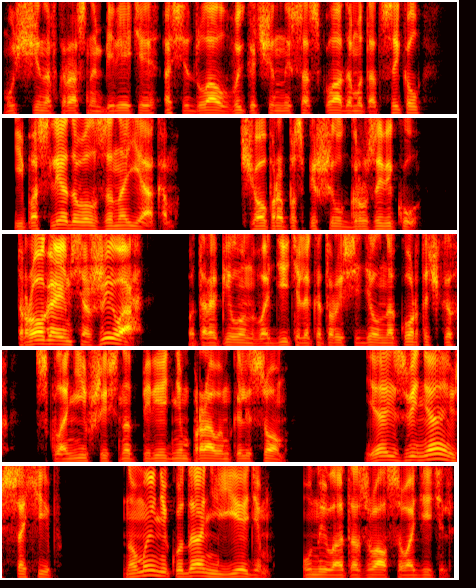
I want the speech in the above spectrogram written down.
Мужчина в красном берете оседлал выкоченный со склада мотоцикл и последовал за Наяком. Чопра поспешил к грузовику. «Трогаемся, живо!» — поторопил он водителя, который сидел на корточках, склонившись над передним правым колесом. «Я извиняюсь, Сахиб, но мы никуда не едем», — уныло отозвался водитель.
